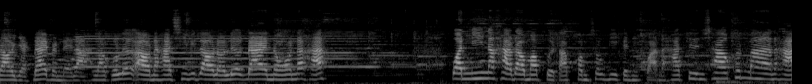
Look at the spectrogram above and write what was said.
เราอยากได้แบบไหนล่ะ เราก็เลือกเอานะคะ ชีวิตเราเราเลือกได้นอะนะคะ วันนี้นะคะเรามาเปิดรับความโชคดีกันดีกว่านะคะ ตื่นเช้าขึ้นมานะคะ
